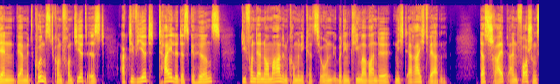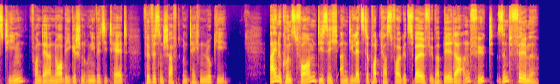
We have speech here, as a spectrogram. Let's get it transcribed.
Denn wer mit Kunst konfrontiert ist, aktiviert Teile des Gehirns, die von der normalen Kommunikation über den Klimawandel nicht erreicht werden. Das schreibt ein Forschungsteam von der norwegischen Universität für Wissenschaft und Technologie. Eine Kunstform, die sich an die letzte Podcast-Folge 12 über Bilder anfügt, sind Filme.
